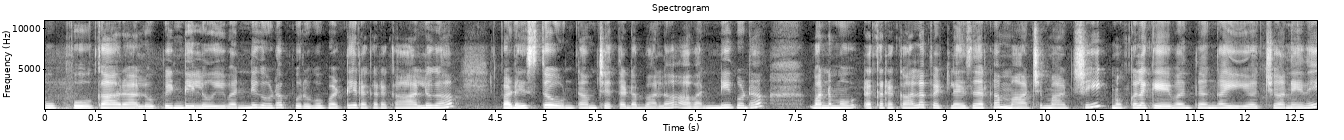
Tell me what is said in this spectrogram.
ఉప్పు కారాలు పిండిలు ఇవన్నీ కూడా పురుగు పట్టి రకరకాలుగా పడేస్తూ ఉంటాం చెత్త డబ్బాలో. అవన్నీ కూడా మనము రకరకాల ఫెర్టిలైజర్గా మార్చి మార్చి మొక్కలకు ఏ విధంగా ఇవ్వచ్చు అనేది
